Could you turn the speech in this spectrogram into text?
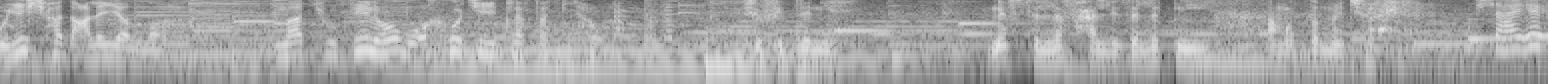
ويشهد علي الله. ما تشوفينهم وأخوتي يتنفس الهواء. شوفي الدنيا. نفس اللفحة اللي زلتني عم تضمد جرحي شايف؟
